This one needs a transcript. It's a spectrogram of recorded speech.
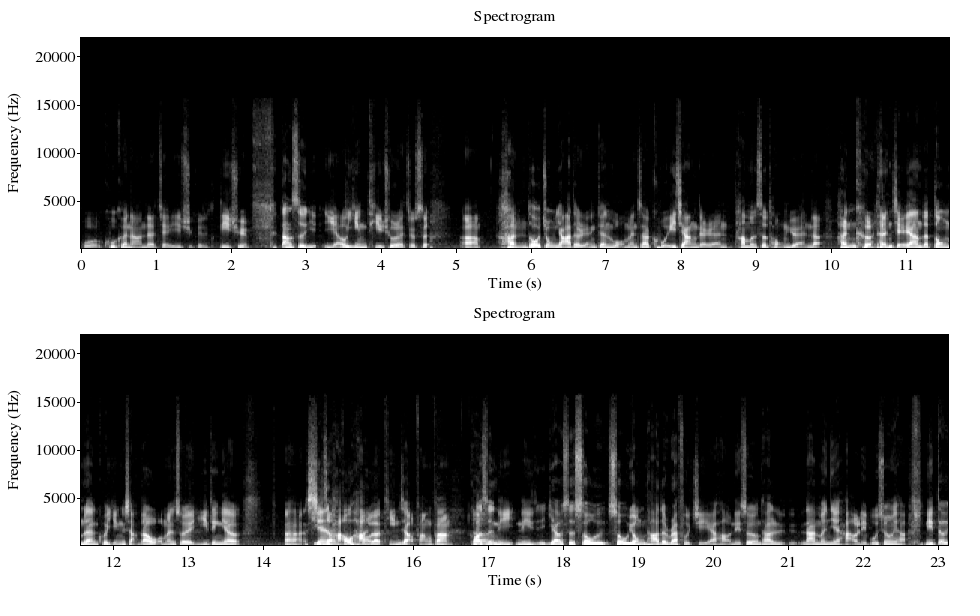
库库克南的这一区地区，当时也有已经提出了就是。啊，很多中亚的人跟我们在回疆的人，他们是同源的，很可能这样的动乱会影响到我们，所以一定要呃先好好的提早防范，或是你你要是收收容他的 refugee 也好，你收容他难民也好，你不收容也好，你都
